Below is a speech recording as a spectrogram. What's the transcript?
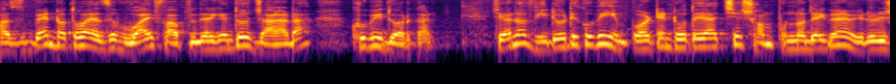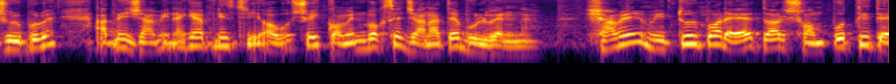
হাজব্যান্ড অথবা অ্যাজ এ ওয়াইফ আপনাদের কিন্তু জানাটা খুবই দরকার। সেজন্য ভিডিওটি খুবই ইম্পর্টেন্ট হতে যাচ্ছে, সম্পূর্ণ দেখবেন, ভিডিওটি শুরু করবে আপনি স্বামী নাকি আপনি স্ত্রী, অবশ্যই কমেন্ট বক্সে জানাতে ভুলবেন না। স্বামীর মৃত্যুর পরে তার সম্পত্তিতে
